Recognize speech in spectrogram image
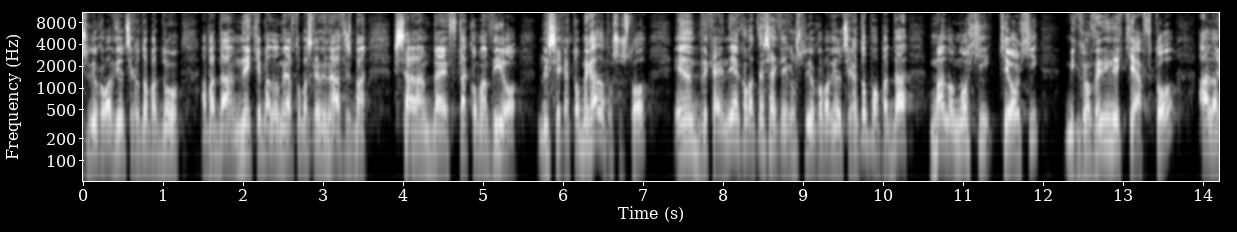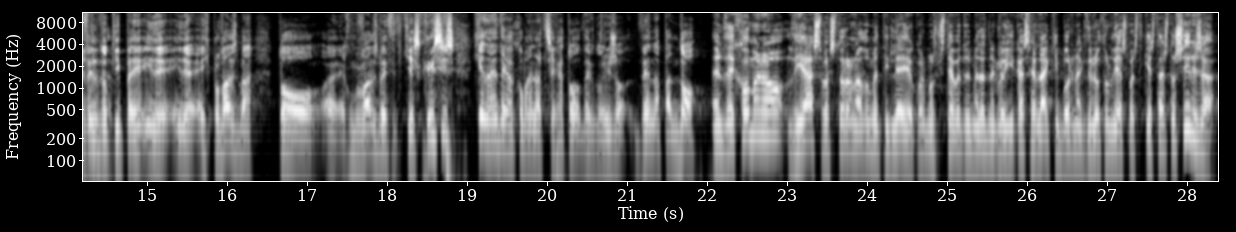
22,2% απαντούν, απαντά ναι και μάλλον ναι, αυτό μας κάνει ένα άθροισμα 47,2%, μεγάλο ποσοστό, έναντι 19,4% και 22,2% που απαντά μάλλον όχι και όχι. Μικρό δεν είναι και αυτό, αλλά Ναι, φαίνεται βέβαια. ότι υπέ- είναι, είναι, έχει προβάδισμα το, ε, έχουν προβάδισμα οι θετικές κρίσεις και ένα 11,1% δεν γνωρίζω, δεν απαντώ. Ενδεχόμενο διάσπαση. Τώρα να δούμε τι λέει ο κόσμος. Πιστεύετε ότι μετά την εκλογή Κασελάκη μπορεί να εκδηλωθούν διασπαστικές τάσεις στο ΣΥΡΙΖΑ;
